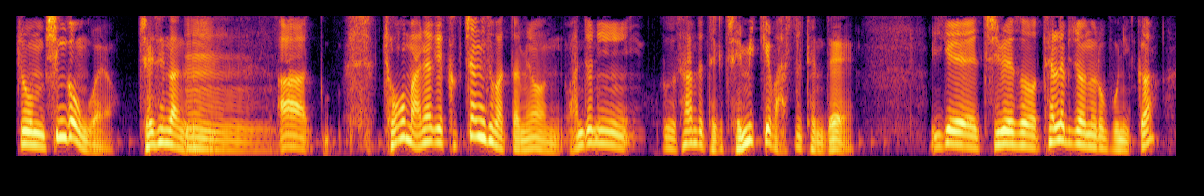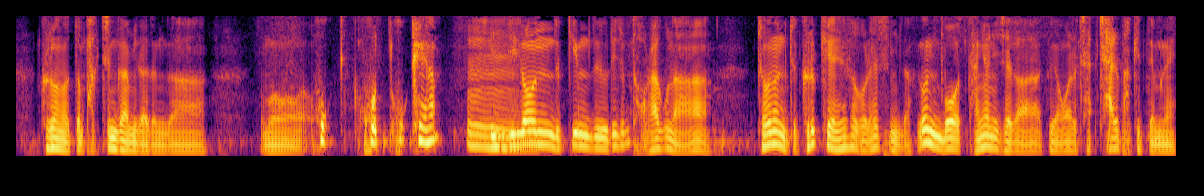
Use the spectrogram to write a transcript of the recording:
좀 싱거운 거예요. 제 생각은 그렇습니다. 음. 아, 저 만약에 극장에서 봤다면 완전히 그 사람들 되게 재밌게 봤을 텐데 이게 집에서 텔레비전으로 보니까 그런 어떤 박진감이라든가 뭐 혹, 혹, 혹해함? 음. 이- 이런 느낌들이 좀 덜하구나. 저는 이제 그렇게 해석을 했습니다. 그건 뭐 당연히 제가 그 영화를 잘, 잘 봤기 때문에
